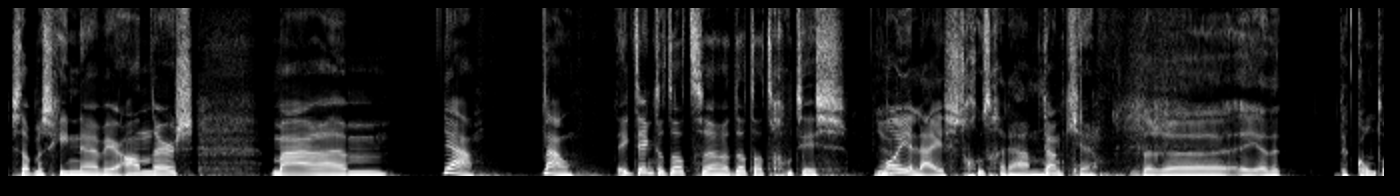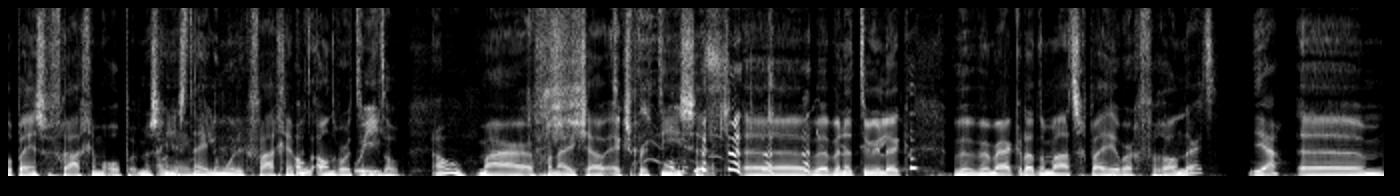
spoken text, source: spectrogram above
is dat misschien eh, weer anders. Maar ehm, ja, nou, ik denk dat dat, eh, dat, dat goed is. Ja. Mooie lijst, goed gedaan. Dank je. Er, eh, ja, er- er komt opeens een vraag in me op. En misschien Oh, is het een hele moeilijke vraag. Geef het Oh, antwoord er oei. niet op. Oh, Maar vanuit jouw expertise. eh, we hebben natuurlijk. We, we merken dat de maatschappij heel erg verandert. ja. Ehm,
